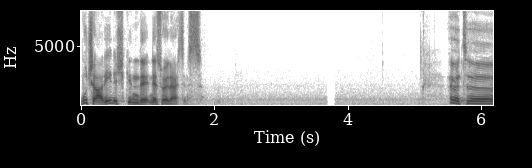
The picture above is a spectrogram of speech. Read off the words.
Bu çağrıya ilişkinde ne söylersiniz? Evet, e,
